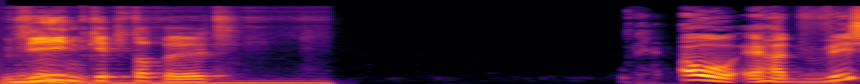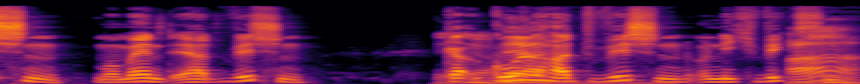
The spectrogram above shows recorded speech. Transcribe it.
Wien gibt's doppelt. Oh, er hat Wischen. Moment, er hat Wischen. Ga Ja. Gull Ja. hat Wischen und nicht Wichsen. Ah.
